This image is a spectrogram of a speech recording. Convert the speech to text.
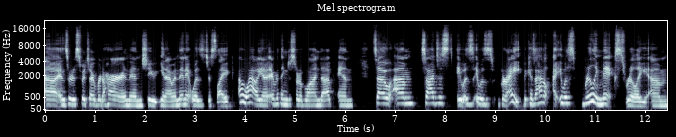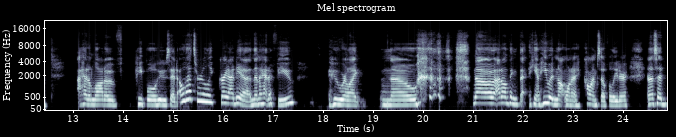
uh, and sort of switch over to her. And then she, you know, and then it was just like, oh, wow, you know, everything just sort of lined up. And so, um, so I just, it was, it was great because I had, a, it was really mixed, really. Um, I had a lot of people who said, oh, that's a really great idea. And then I had a few who were like, no. no, I don't think that you know he would not want to call himself a leader. And I said,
